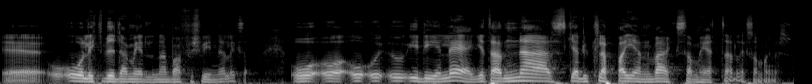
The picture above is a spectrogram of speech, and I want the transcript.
Eh, och, och likvida medlen bara försvinner liksom. Och, och, och, och, i det läget, när ska du klappa igen verksamheten liksom Magnus?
